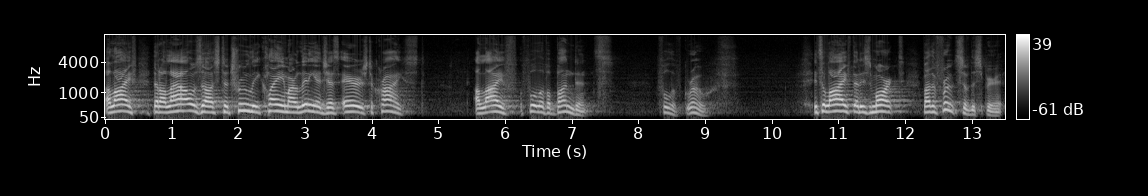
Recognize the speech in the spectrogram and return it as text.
A life that allows us to truly claim our lineage as heirs to Christ. A life full of abundance, full of growth. It's a life that is marked by the fruits of the Spirit.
